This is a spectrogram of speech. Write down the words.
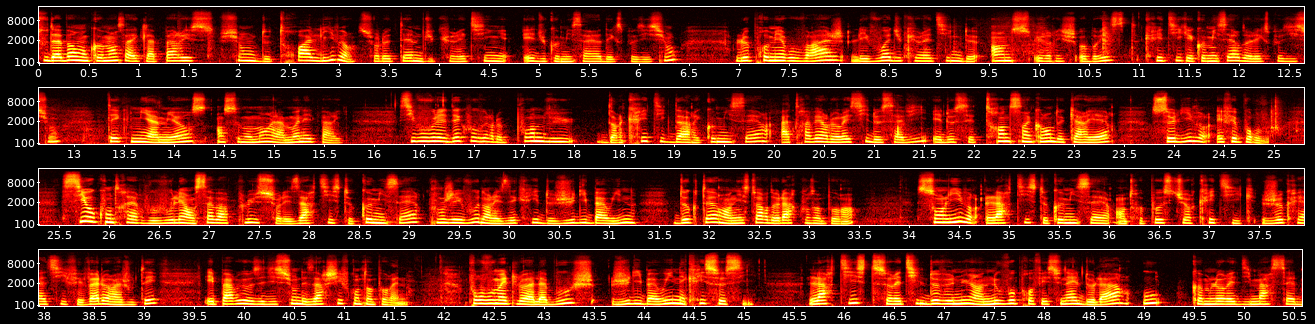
Tout d'abord, on commence avec la parution de trois livres sur le thème du curating et du commissariat d'exposition. Le premier ouvrage, Les voies du curating de Hans Ulrich Obrist, critique et commissaire de l'exposition Take Me I'm Yours, en ce moment à la Monnaie de Paris. Si vous voulez découvrir le point de vue d'un critique d'art et commissaire à travers le récit de sa vie et de ses 35 ans de carrière, ce livre est fait pour vous. Si au contraire vous voulez en savoir plus sur les artistes commissaires, plongez-vous dans les écrits de Julie Bawin, docteur en histoire de l'art contemporain. Son livre L'artiste commissaire entre posture critique, jeu créatif et valeur ajoutée est paru aux éditions des Archives contemporaines. Pour vous mettre le à la bouche, Julie Bawin écrit ceci. L'artiste serait-il devenu un nouveau professionnel de l'art ou, comme l'aurait dit Marcel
